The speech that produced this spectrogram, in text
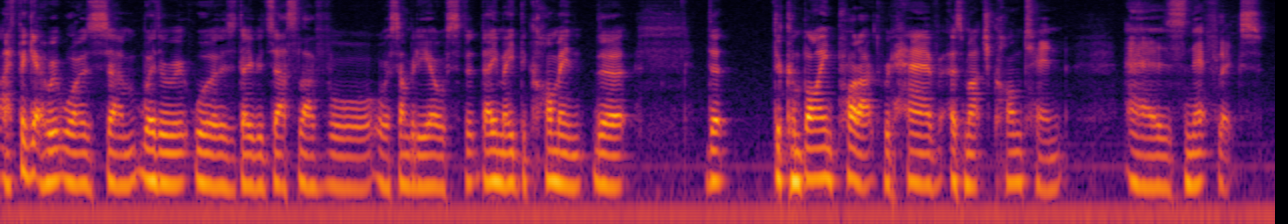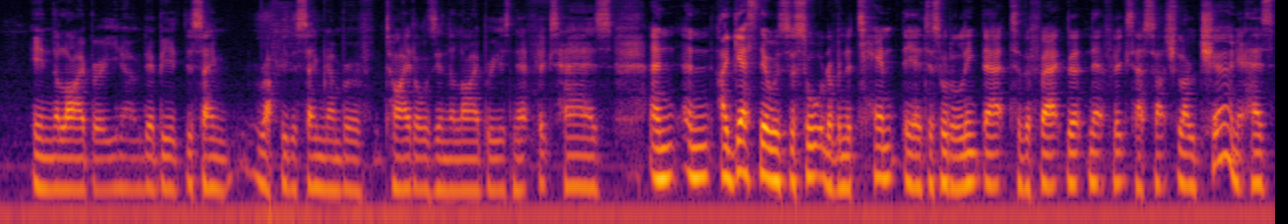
I forget who it was, um, whether it was David Zaslav or or somebody else that they made the comment that that the combined product would have as much content as Netflix in the library. You know, there'd be the same, roughly the same number of titles in the library as Netflix has, and and I guess there was a sort of an attempt there to sort of link that to the fact that Netflix has such low churn. It has.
